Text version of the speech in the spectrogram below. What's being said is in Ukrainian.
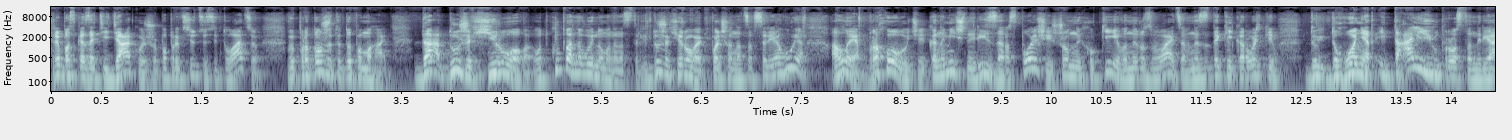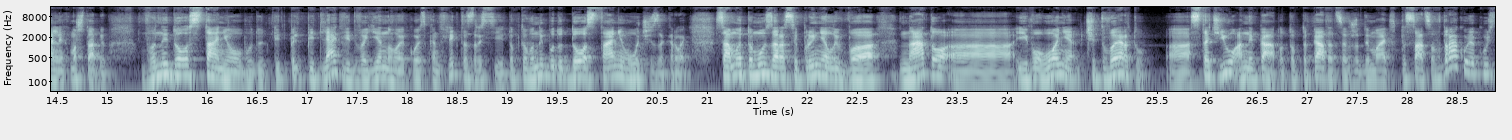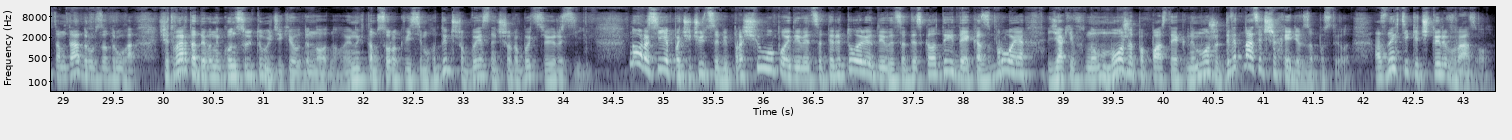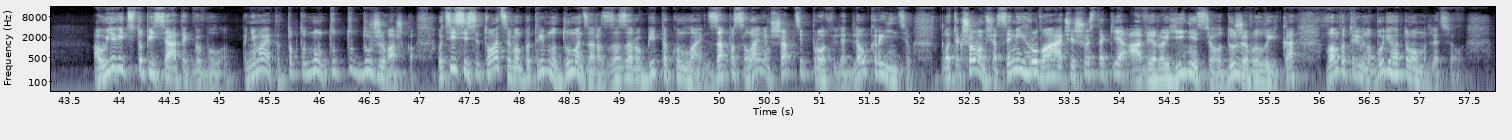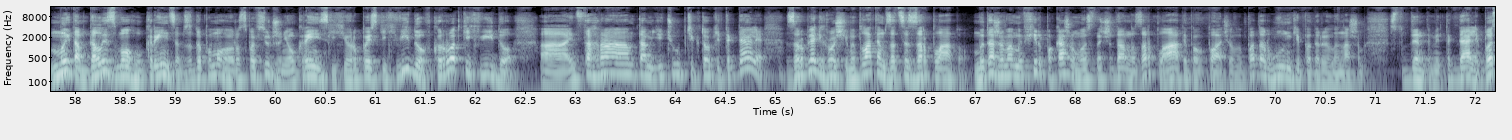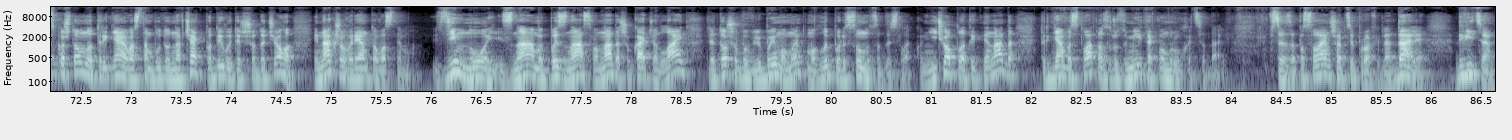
Треба сказати і дякую, що попри всю цю ситуацію ви продовжуєте допомагати. Да, дуже хірово. От купа новин у мене на столі. Дуже хірово, як Польща на це все реагує. Але враховуючи економічний ріст зараз Польщі, що в них окей, вони розвиваються, вони за декілька років до- догонять Італію просто нереальних масштабів. Вони до останнього будуть під, підлять від воєнного якогось конфлікту з Росією. Тобто вони будуть до останнього очі закривати. Саме тому зараз і прийняли в НАТО а, і в ООН четверту а, статтю, а не п'яту. Тобто п'ята це вже де мають вписатися в драку якусь там, да, друг за друга. Четверта, де вони консультують тільки один одного. І у них там 48 годин, щоб вияснити, що робити з цією Росією. Ну, а Росія по чуть-чуть собі прощупує, дивиться територію, дивиться, де склади, де яка зброя, як їх ну, може попасти, як не може. 19 шахедів запустили, а з них тільки 4 вразили. А уявіть 150, якби було. Понімаєте? Тобто, ну тут, тут дуже важко. Оці всі ситуації вам потрібно думати зараз за заробіток онлайн, за посиланням в шапці профіля для українців. От якщо вам зараз емігрувати чи щось таке, а вірогідність цього дуже велика, вам потрібно бути готовим для цього. Ми там дали змогу українцям за допомогою розповсюдження українських європейських відео в коротких відео, інстаграм, там Ютуб, Тікток і так далі. Зароблять гроші. Ми платимо за це зарплату. Ми навіть вам ефір покажемо. Ось нещодавно зарплати повиплачували, подарунки подарили нашим студентам і так далі. Безкоштовно три дня я вас там буду навчати, подивитись, що до чого. Інакшого варіанту у вас немає. Зі мною, з нами, без нас. Вам треба шукати онлайн для того, щоб ви в будь-який момент могли пересунутися десь легко. Нічого платити не треба. Три дня безплатно зрозумієте, як вам рухатися далі. Все, за посиланням шапці профіля. Далі, дивіться.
